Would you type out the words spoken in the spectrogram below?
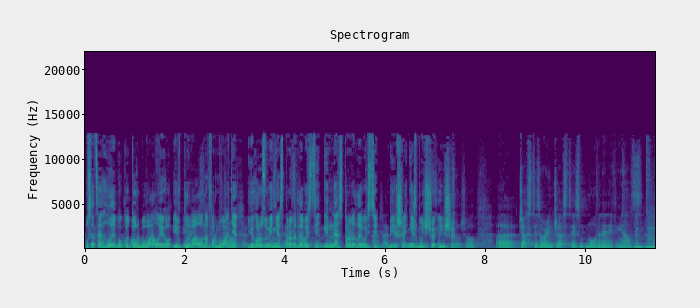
Усе це глибоко турбувало його і впливало на формування його розуміння справедливості і несправедливості більше ніж будь-що інше. Justice or injustice more than anything else.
